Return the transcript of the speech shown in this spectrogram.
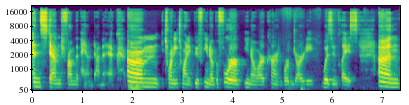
and stemmed from the pandemic mm-hmm. um 2020 you know before you know our current board majority was in place um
